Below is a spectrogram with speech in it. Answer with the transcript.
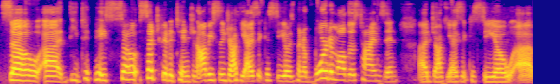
so uh, he t- pays so such good attention. Obviously, Jockey Isaac Castillo has been aboard him all those times, and uh, Jockey Isaac Castillo uh,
